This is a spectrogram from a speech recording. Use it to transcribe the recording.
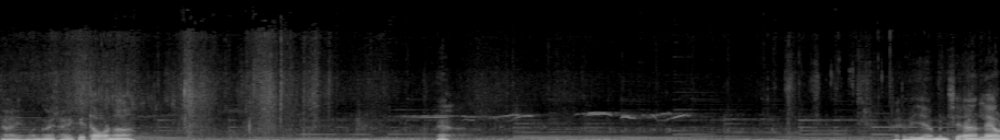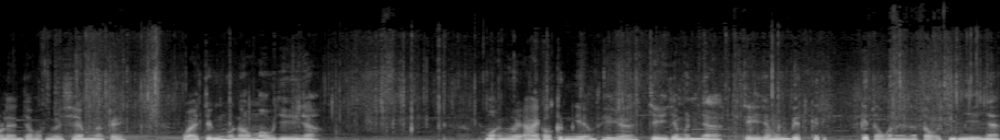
Đấy, mọi người thấy cái tổ nó không? Thế bây giờ mình sẽ leo lên cho mọi người xem là cái quả trứng của nó màu gì nha. Mọi người ai có kinh nghiệm thì ờ, chỉ cho mình nha. Chỉ cho mình biết cái cái tổ này là tổ chim gì nha.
